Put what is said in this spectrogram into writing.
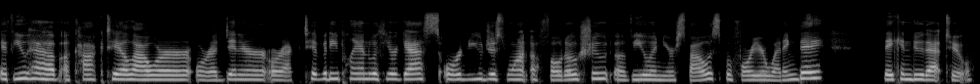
if you have a cocktail hour or a dinner or activity planned with your guests, or you just want a photo shoot of you and your spouse before your wedding day, they can do that too.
